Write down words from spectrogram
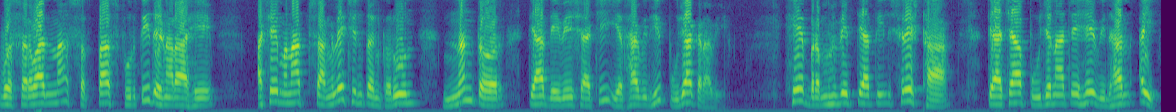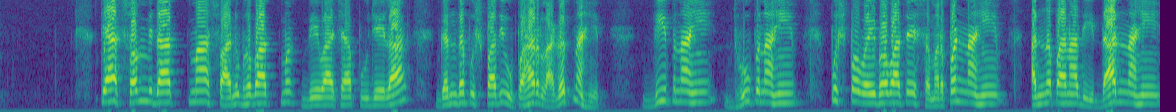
व सर्वांना सत्ता स्फूर्ती देणारा आहे असे मनात चांगले चिंतन करून नंतर त्या देवेशाची यथाविधी पूजा करावी. हे ब्रह्मवेत्यातील श्रेष्ठा त्याच्या पूजनाचे हे विधान ऐक. त्या संविदात्मा स्वानुभवात्मक देवाच्या पूजेला गंधपुष्पादी उपहार लागत नाहीत. दीप नाही धूप नाही पुष्पवैभवाचे समर्पण नाही अन्नपानादी दान नाही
